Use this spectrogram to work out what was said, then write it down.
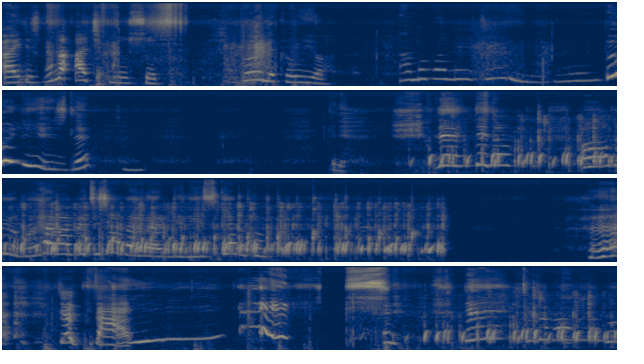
Aydız bunu açmıyorsun. Böyle kalıyor. Ama bana izlemiyorum. Böyle izle. Hadi. Ne? Dedem ağlıyor mu? Hemen Betüş'e haber vermeliyiz. Gel bakalım. Çok güzel. Hadi. Ne? Dedem ağlıyor mu?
